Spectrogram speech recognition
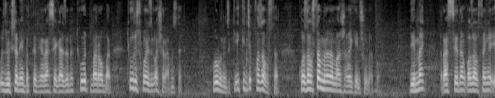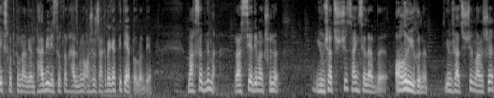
o'zbekiston import qilayotgan rossiya gazini to'rt barobar to'rt yuz foizga oshiramiz dedi. Bu birinchi. Ikkinchi qozog'iston. Qozog'iston bilan ham mana shunaqa kelishuvlar bor. Demak rossiyadan qozog'istonga eksport qilinadigan tabiiy resurslar hajmini oshirish haqida gap ketyapti ularda ham maqsad nima? Rossiya demak shuni yumshatish uchun sanksiyalarni og'ir yukini yumshatish uchun mana shu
